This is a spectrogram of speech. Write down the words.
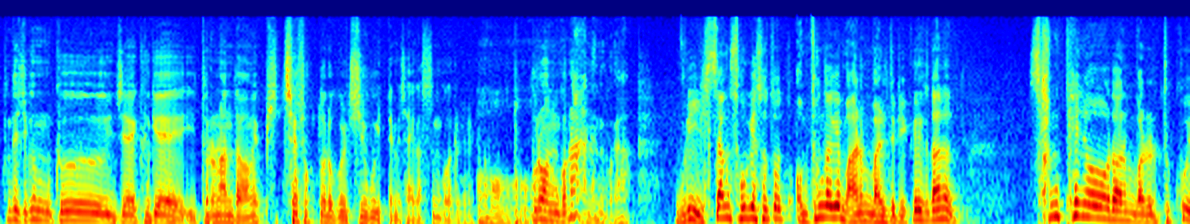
근데 지금 그 이제 그게 이- 드러난 다음에 빛의 속도로 그걸 지우고 있다며 자기가 쓴 거를 어. 부끄러운 거는 아는 거야. 우리 일상 속에서도 엄청나게 많은 말들이 그래서 나는 상패녀라는 말을 듣고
